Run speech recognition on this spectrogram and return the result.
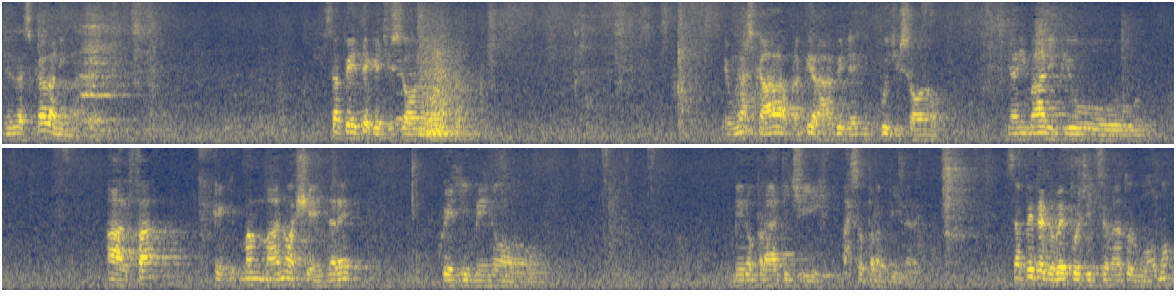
nella scala animale, sapete che ci sono è una scala, una piramide in cui ci sono gli animali più alfa e man mano a scendere quelli meno, meno pratici a sopravvivere. Sapete dove è posizionato l'uomo?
